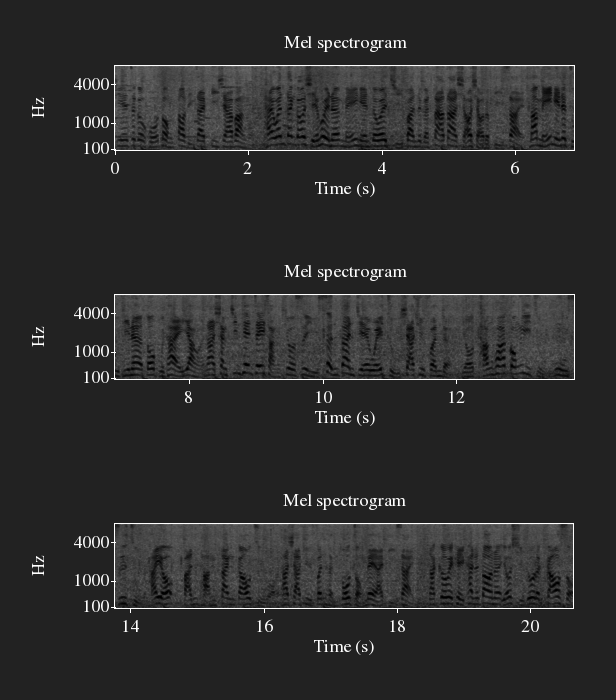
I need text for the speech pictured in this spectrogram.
今天这个活动到底在陛下棒哦。台湾蛋糕协会呢每一年都会举办这个大大小小的比赛，那每一年的主题呢都不太一样。那像今天这一场就是以圣诞节为主下去分的，有糖花工艺组、慕斯组，还有翻糖蛋糕组哦。它下去分很多种类来比赛。那各位可以看得到呢，有许多的高手，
